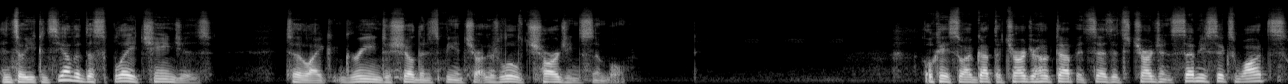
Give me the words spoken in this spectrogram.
And so you can see how the display changes to like green to show that it's being charged. There's a little charging symbol. Okay, so I've got the charger hooked up. It says it's charging at 76 watts.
